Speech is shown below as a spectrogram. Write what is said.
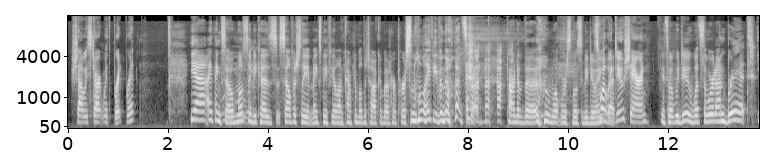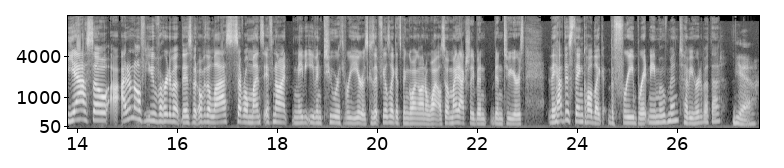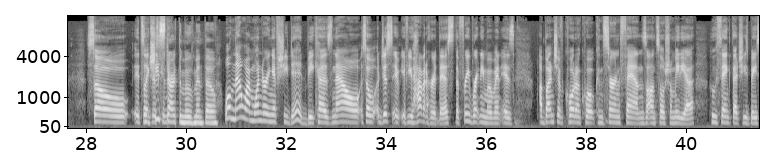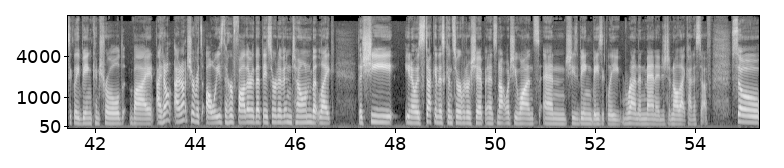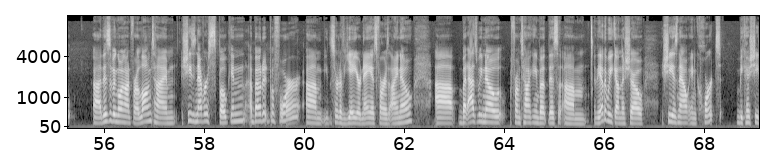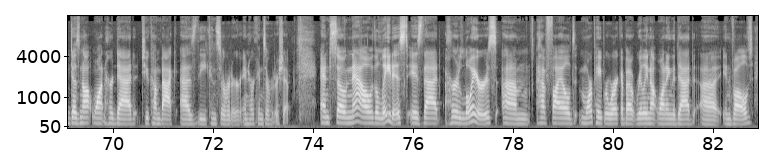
Shall we start with Brit Brit? Yeah, I think so. Mostly because selfishly, it makes me feel uncomfortable to talk about her personal life, even though that's part of the what we're supposed to be doing. It's what we do, Sharon. It's what we do. What's the word on Brit? Yeah, so I don't know if you've heard about this, but over the last several months, if not maybe even two or three years, because it feels like it's been going on a while, so it might actually been been two years. They have this thing called like the Free Britney movement. Have you heard about that? Yeah. So it's Did like she con- start the movement though? Well, now I'm wondering if she did because now, so just if, if you haven't heard this, the Free Britney movement is a bunch of quote unquote concerned fans on social media who think that she's basically being controlled by, I don't, I'm not sure if it's always her father that they sort of intone, but like that she, you know, is stuck in this conservatorship and it's not what she wants and she's being basically run and managed and all that kind of stuff. So uh, this has been going on for a long time. She's never spoken about it before, um, sort of yay or nay, as far as I know. Uh, but as we know from talking about this um, the other week on the show, she is now in court because she does not want her dad to come back as the conservator in her conservatorship. And so now the latest is that her lawyers um, have filed more paperwork about really not wanting the dad uh, involved.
